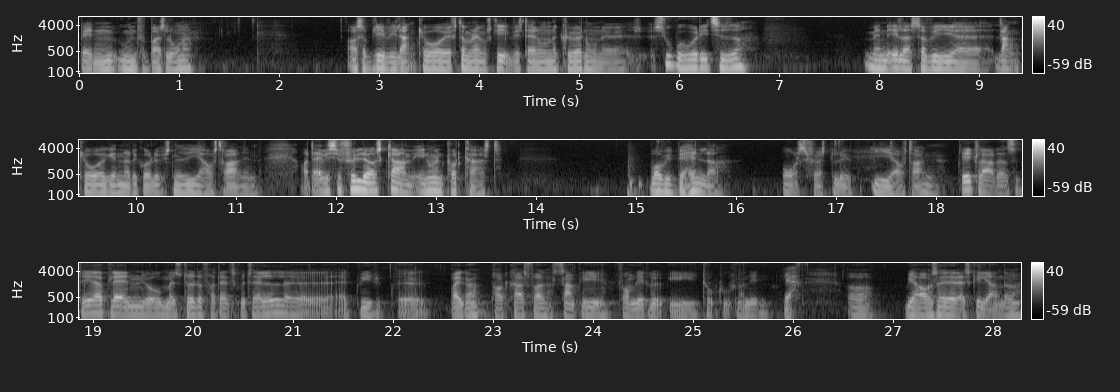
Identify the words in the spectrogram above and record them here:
banen uden for Barcelona. Og så bliver vi langt klogere eftermiddag måske, hvis der er nogen, der kører nogle øh, super hurtige tider. Men ellers så er vi øh, langt klogere igen, når det går løs nede i Australien. Og der er vi selvfølgelig også klar med endnu en podcast, hvor vi behandler årets første løb i Australien. Det er klart, altså det er planen jo med støtte fra Dansk Metal, øh, at vi øh, bringer podcast fra samtlige Formel 1 løb i 2019. Ja. Og vi har også forskellige andre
